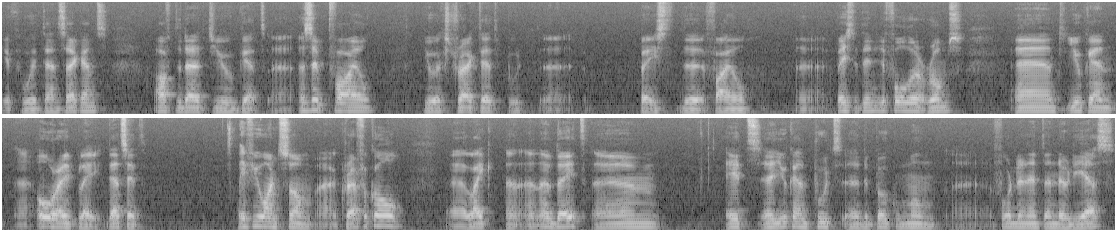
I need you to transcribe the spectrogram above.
if wait 10 seconds. After that you get uh, a zip file. You extract it put uh, paste the file uh, paste it in the folder ROMs and you can uh, already play. That's it. If you want some uh, graphical uh, like an, an update um, it's you can put the Pokemon for the Nintendo DS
